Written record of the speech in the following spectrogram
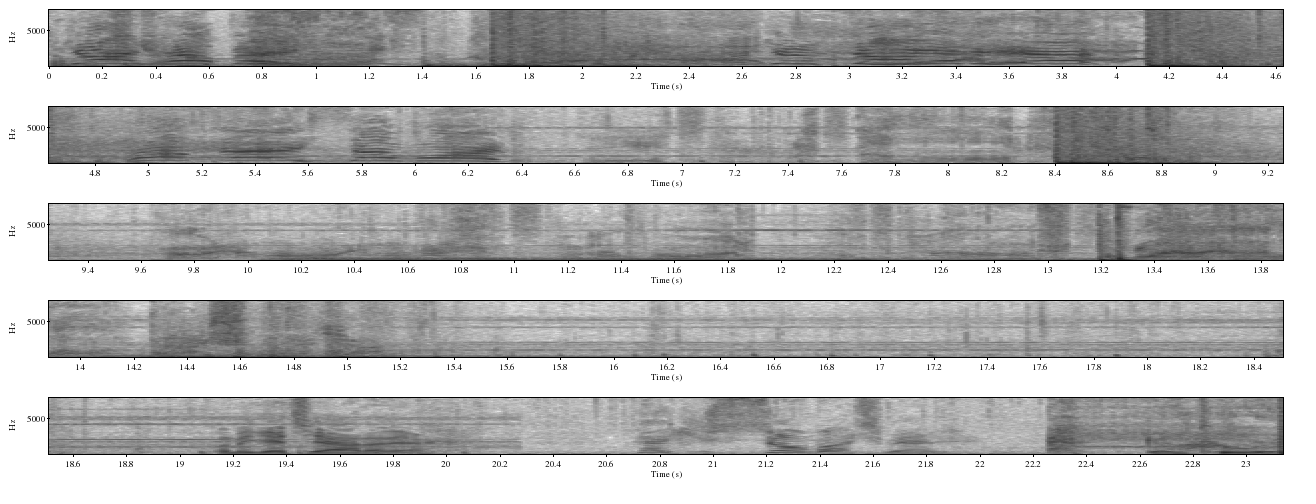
Damn it! Someone's God help me! I'm gonna die in here! Help me, someone! Nice. Good shot. Let me get you out of there. Thank you so much, man. Go to it,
